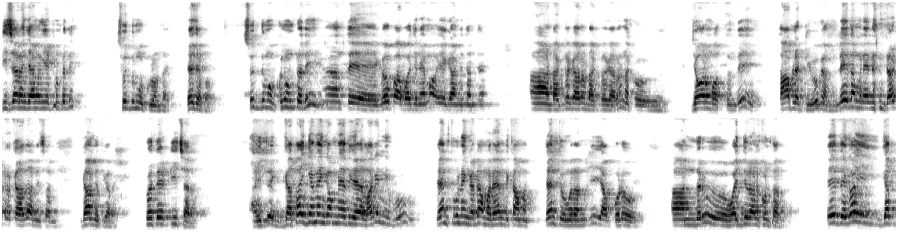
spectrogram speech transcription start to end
టీచర్ అని జామం ఎట్లా ఉంటుంది. శుద్ధి ముక్కులు ఉంటాయి. ఏ చెప్పం. శుద్ధి ముక్కులు ఉంటుంది. అంతే. గోపాభోజనేమో ఏ గామిత అంటే డాక్టర్ గారు డాక్టర్ గారు నాకు జ్వరం వస్తుంది. టాబ్లెట్ ఇవ్వు గామి లేదమ్మా నేను డాక్టర్ కాదు అనేసాను గామిత్ గారు. పోతే టీచర్. అయితే గతజ్ఞమే గమ్మేది అలాగే నువ్వు? ఏం తూలేం కదా మరి ఏంది కామన్? ఏం తూమరానికి అప్పుడు అందరూ వైద్యులు అనుకుంటారు. ఏతేగో ఈ గత్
